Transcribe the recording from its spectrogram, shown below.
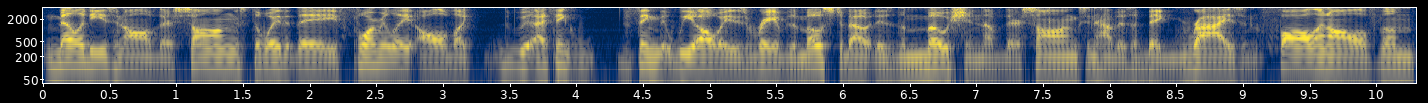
melodies in all of their songs. The way that they formulate all of like, I think the thing that we always rave the most about is the motion of their songs and how there's a big rise and fall in all of them.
